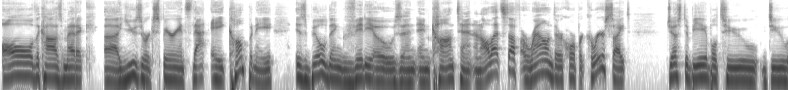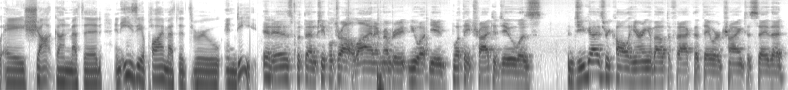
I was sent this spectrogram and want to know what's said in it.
all the cosmetic uh, user experience that a company is building videos and, and content and all that stuff around their corporate career site just to be able to do a shotgun method, an easy apply method through Indeed. It is, but then people draw a line. I remember you what you what they tried to do was do you guys recall hearing about the fact that they were trying to say that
